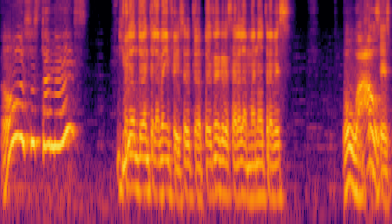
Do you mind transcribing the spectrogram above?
Oh, eso está nice. Perdón, durante la main phase, te la puedes regresar a la mano otra vez. Oh, wow. Entonces,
